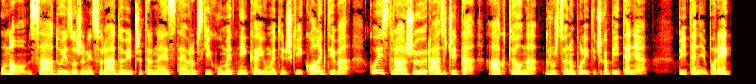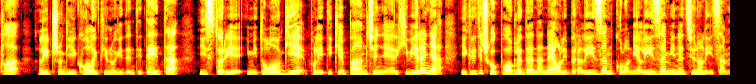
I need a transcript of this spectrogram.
U Novom Sadu izloženi su radovi 14 evropskih umetnika i umetničkih kolektiva koji istražuju različita aktuelna društveno-politička pitanja. Pitanje porekla, ličnog i kolektivnog identiteta, istorije i mitologije, politike pamćenja i arhiviranja i kritičkog pogleda na neoliberalizam, kolonijalizam i nacionalizam.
